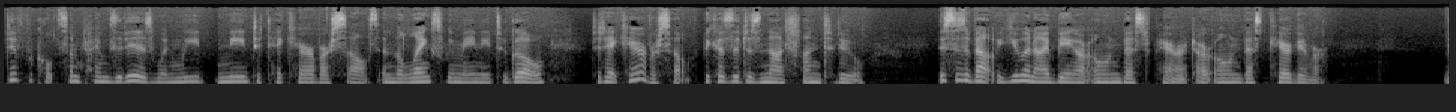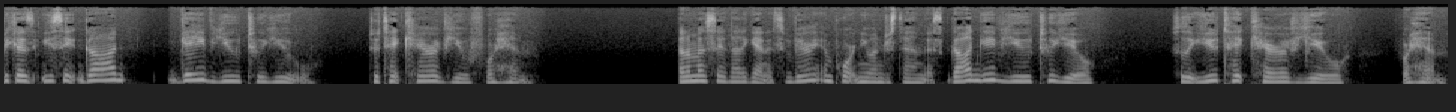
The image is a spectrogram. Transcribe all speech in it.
difficult sometimes it is when we need to take care of ourselves and the lengths we may need to go to take care of ourselves because it is not fun to do. This is about you and I being our own best parent, our own best caregiver. Because you see, God gave you to you to take care of you for Him. And I'm going to say that again. It's very important you understand this. God gave you to you so that you take care of you for Him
